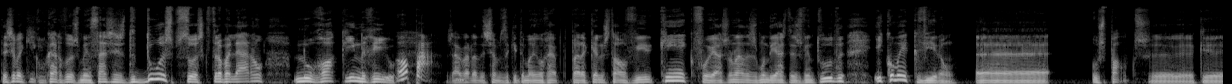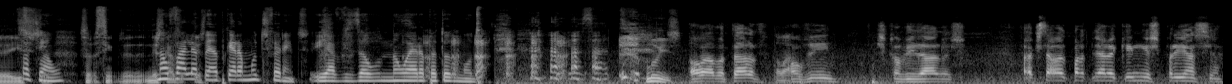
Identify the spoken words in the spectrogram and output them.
Deixa-me aqui colocar duas mensagens de duas pessoas que trabalharam no Rock in Rio. Opa! Já agora deixamos aqui também um repto para quem nos está a ouvir. Quem é que foi às Jornadas Mundiais da Juventude e como é que viram ah, os palcos? ah, que Só isso, tinha um. Sim, neste não caso, vale a este- pena, porque era muito diferente. E a visão não era para todo mundo. Luís. Olá, boa tarde. Olá. Alvin, as convidadas. Ah, gostava de partilhar aqui a minha experiência.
